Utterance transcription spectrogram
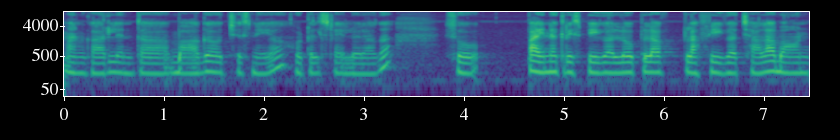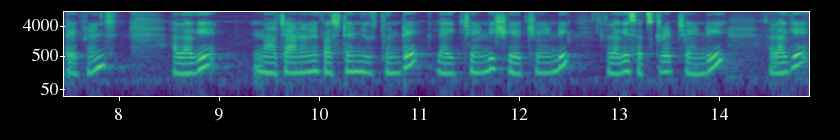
మన గారెలు ఎంత బాగా వచ్చేసినాయో హోటల్ స్టైల్లో లాగా. సో పైన క్రిస్పీగా లోపల ప్లఫీగా చాలా బాగుంటాయి ఫ్రెండ్స్. అలాగే నా ఛానల్ని ఫస్ట్ టైం చూస్తుంటే లైక్ చేయండి షేర్ చేయండి అలాగే సబ్స్క్రైబ్ చేయండి. అలాగే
